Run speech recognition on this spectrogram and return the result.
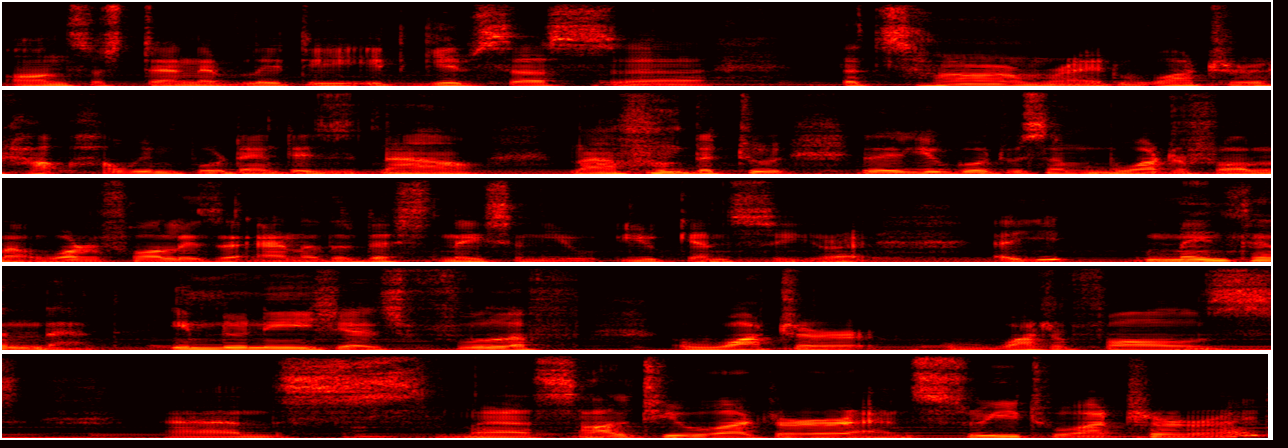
on sustainability. It gives us uh, the charm right? Water how, how important is it now? Now the two you go to some waterfall. Now waterfall is another destination you you can see right? Uh, you maintain that. Indonesia is full of water waterfalls and uh, salty water and sweet water right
